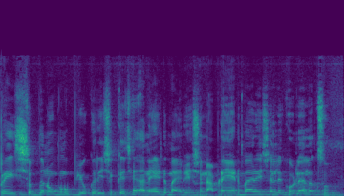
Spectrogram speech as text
પ્રીઝ શબ્દનો પણ ઉપયોગ કરી શકે છે અને એડમાયરેશન આપણે એડમાયરેશન લખો એટલે લખશું.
